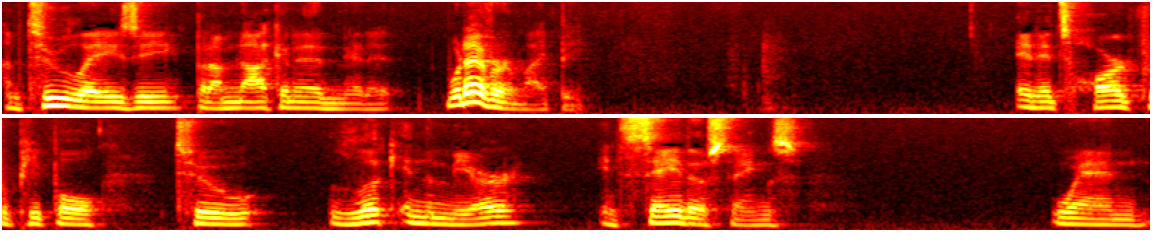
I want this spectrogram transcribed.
I'm too lazy, but I'm not going to admit it. Whatever it might be. And it's hard for people to look in the mirror and say those things when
